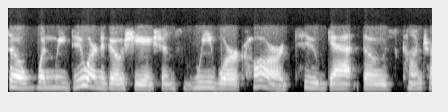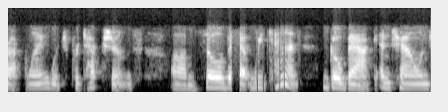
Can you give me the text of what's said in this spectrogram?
so when we do our negotiations, we work hard to get those contract language protections um, so that we can go back and challenge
